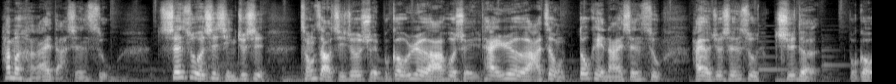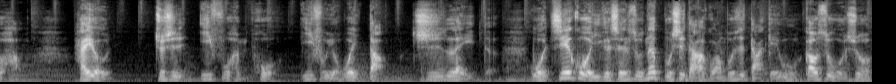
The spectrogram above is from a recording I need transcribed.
他们很爱打申诉。申诉的事情就是从早期就是水不够热啊，或水太热啊，这种都可以拿来申诉。还有就申诉吃的不够好，还有就是衣服很破，衣服有味道之类的。我接过一个申诉，那不是打广播，是打给我，告诉我说，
